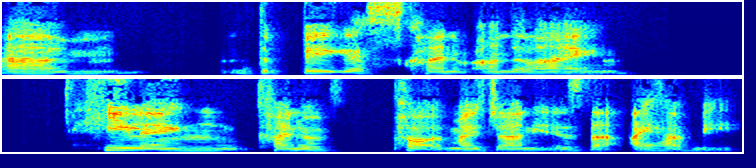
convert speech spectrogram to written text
Um the biggest kind of underlying healing kind of part of my journey is that i have me.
